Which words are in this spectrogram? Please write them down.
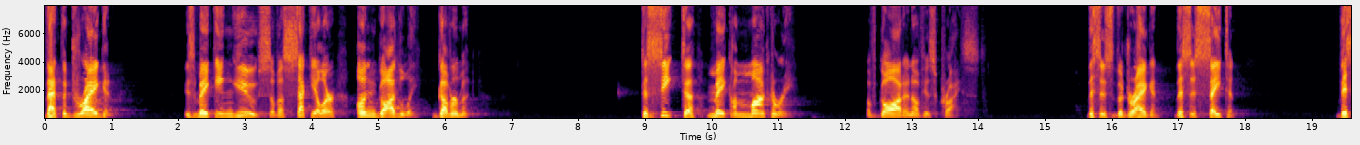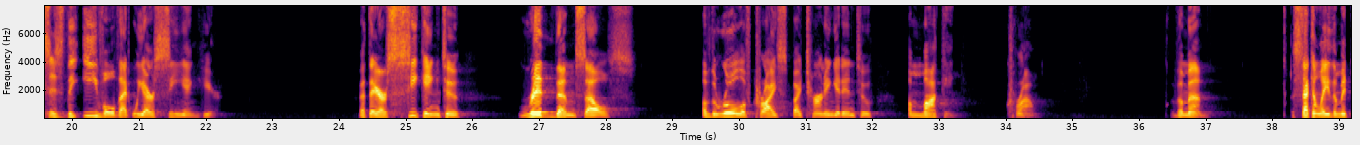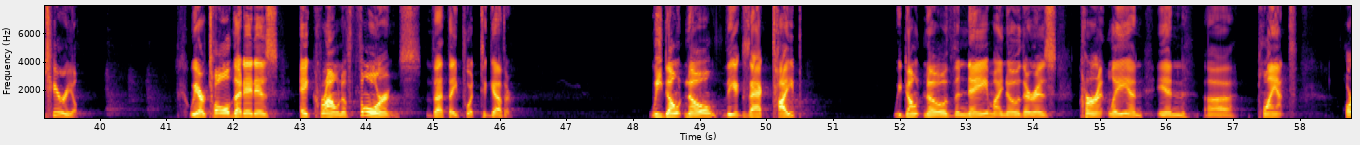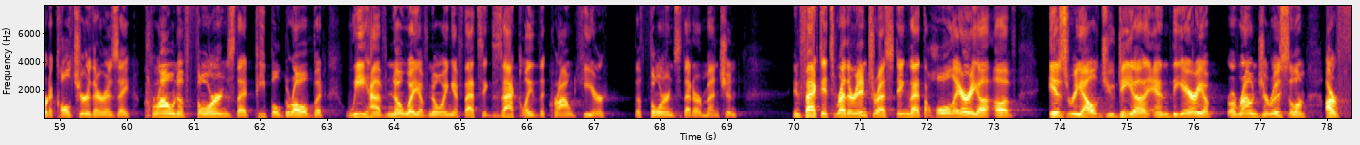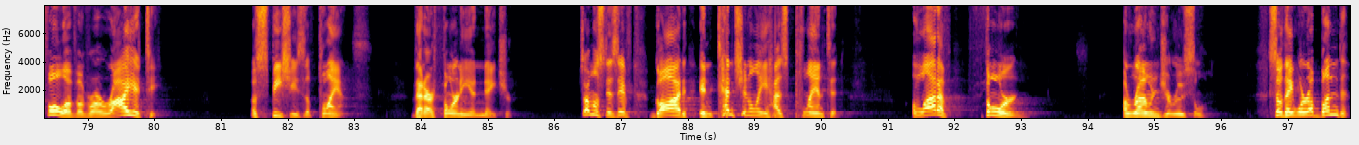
that the dragon is making use of a secular, ungodly government to seek to make a mockery of God and of his Christ. This is the dragon. This is Satan. This is the evil that we are seeing here. That they are seeking to rid themselves of the rule of Christ by turning it into a mocking crown. The men Secondly, the material. We are told that it is a crown of thorns that they put together. We don't know the exact type. We don't know the name. I know there is currently and in uh, plant horticulture there is a crown of thorns that people grow, but we have no way of knowing if that's exactly the crown here the thorns that are mentioned. In fact, it's rather interesting that the whole area of Israel, Judea, and the area around Jerusalem are full of a variety of species of plants that are thorny in nature. It's almost as if God intentionally has planted a lot of thorn around Jerusalem so they were abundant.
